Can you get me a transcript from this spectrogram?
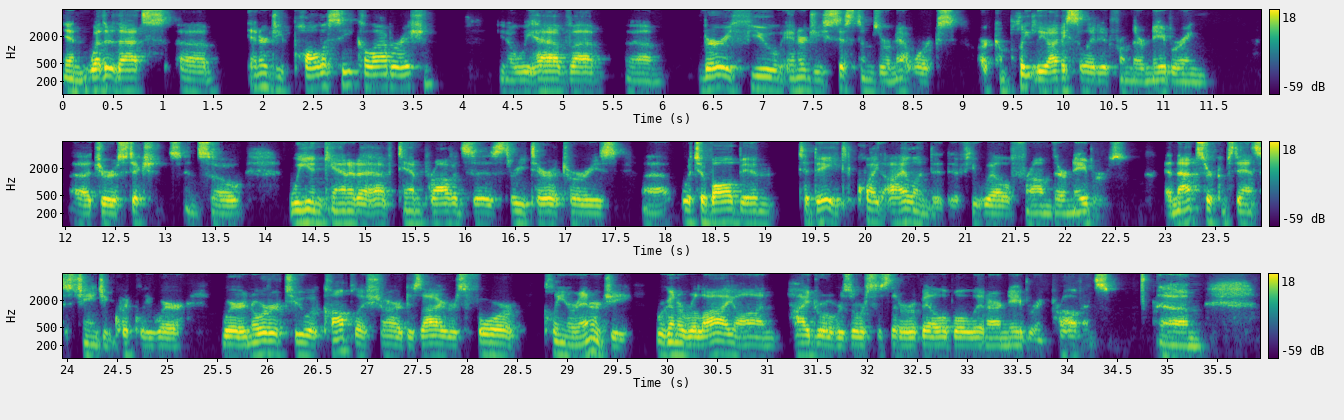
And whether that's uh, energy policy collaboration, you know, we have uh, um, very few energy systems or networks are completely isolated from their neighboring uh, jurisdictions. And so we in Canada have 10 provinces, three territories, uh, which have all been to date quite islanded, if you will, from their neighbors. And that circumstance is changing quickly, where, where in order to accomplish our desires for cleaner energy, we're going to rely on hydro resources that are available in our neighboring province. Um,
